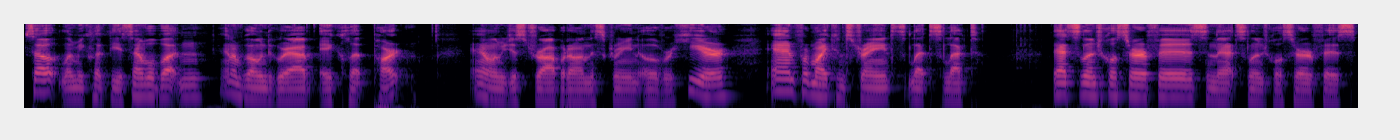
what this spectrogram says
So let me click the assemble button and I'm going to grab a clip part and let me just drop it on the screen over here. And for my constraints, let's select that cylindrical surface and that cylindrical surface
